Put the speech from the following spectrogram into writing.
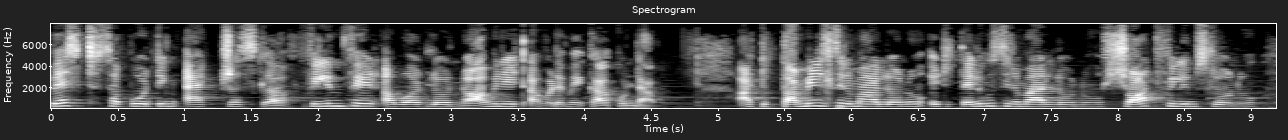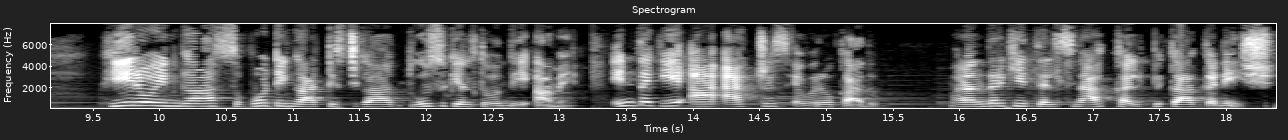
బెస్ట్ సపోర్టింగ్ యాక్ట్రెస్గా ఫిల్మ్ఫేర్ అవార్డులో నామినేట్ అవ్వడమే కాకుండా అటు తమిళ్ సినిమాల్లోనూ ఇటు తెలుగు సినిమాల్లోనూ షార్ట్ ఫిలిమ్స్లోనూ హీరోయిన్గా సపోర్టింగ్ ఆర్టిస్ట్గా దూసుకెళ్తోంది ఆమె. ఇంతకీ ఆ యాక్ట్రెస్ ఎవరో కాదు. మనందరికీ తెలిసిన కల్పిక గణేష్.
